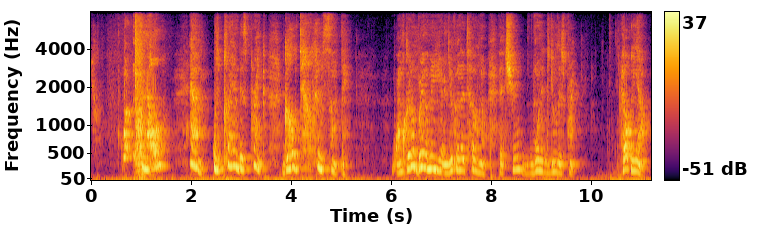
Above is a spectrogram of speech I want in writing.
No. No. Em, we planned this prank. Go tell him something. I'm gonna bring him in here and you're gonna tell him that you wanted to do this prank. Help me out.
